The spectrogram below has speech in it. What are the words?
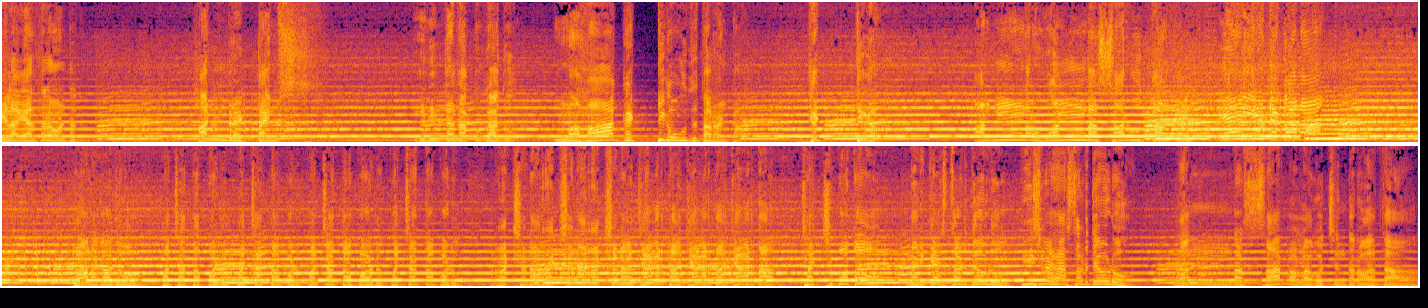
ఇలా వెళ్తూనే ఉంటుంది. Hundred times. ఇది ఇంత తక్కువ కాదు. మహా గట్టిగా ఊదుతారంట. గట్టిగా. అందరు వంద సార్లు ఊదుతారంటే కాదు పచ్చ తప్పడు పచ్చ తప్పడు పచ్చ తప్పడు పచ్చ తప్పడు రక్షణ రక్షణ రక్షణ. జాగ్రత్త జాగ్రత్త జాగ్రత్త. చచ్చిపోతావు. నరికేస్తాడు దేవుడు. తీసివేసేస్తాడు దేవుడు. వంద సార్లు అలాగ వచ్చిన తర్వాత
